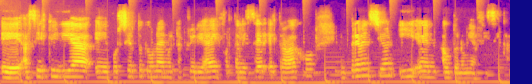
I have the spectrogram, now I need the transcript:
Eh, así es que hoy día, eh, por cierto, que una de nuestras prioridades es fortalecer el trabajo en prevención y en autonomía física.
